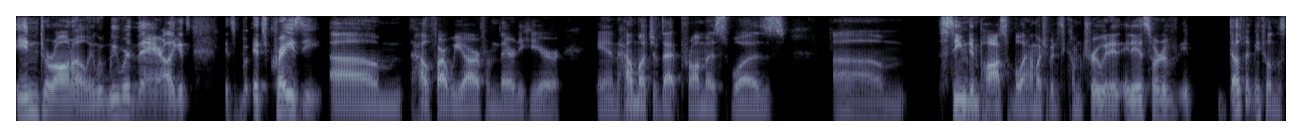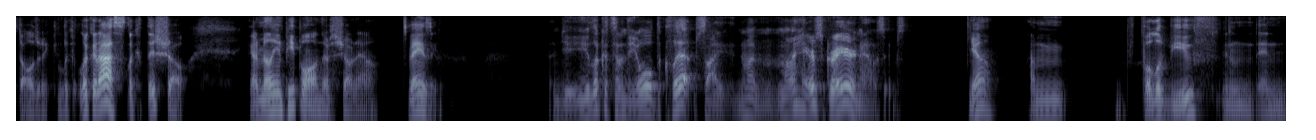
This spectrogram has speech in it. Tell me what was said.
in Toronto, and we were there. Like it's it's it's crazy. Um, how far we are from there to here, and how much of that promise was um seemed impossible and how much of it has come true. And it, it is sort of it does make me feel nostalgic. Look look at us. Look at this show. Got a million people on this show now. It's amazing. You, you look at some of the old clips. I my, my hair's grayer now. Seems. Yeah, I'm full of youth and, and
